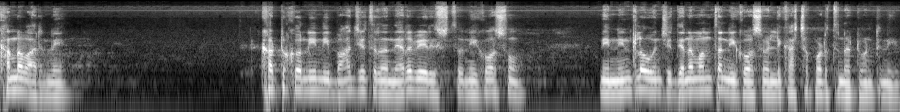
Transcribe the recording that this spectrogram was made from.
కన్నవారిని కట్టుకొని నీ బాధ్యతలను నెరవేరుస్తూ నీ కోసం నేను ఇంట్లో ఉంచి దినమంతా నీ కోసం వెళ్ళి కష్టపడుతున్నటువంటి నీ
